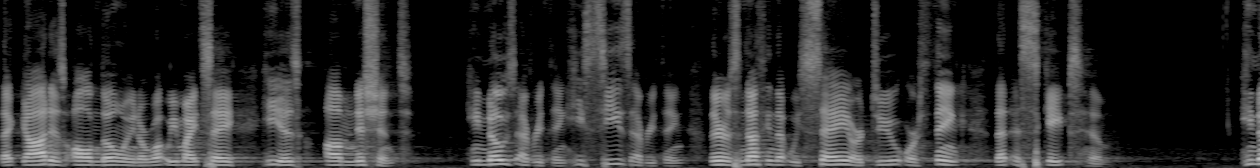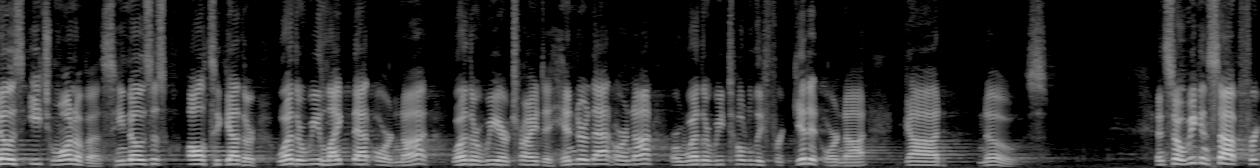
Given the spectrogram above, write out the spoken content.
that God is all knowing, or what we might say, He is omniscient. He knows everything, He sees everything. There is nothing that we say or do or think that escapes Him. He knows each one of us. He knows us all together, whether we like that or not, whether we are trying to hinder that or not, or whether we totally forget it or not. God knows. And so we can stop for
